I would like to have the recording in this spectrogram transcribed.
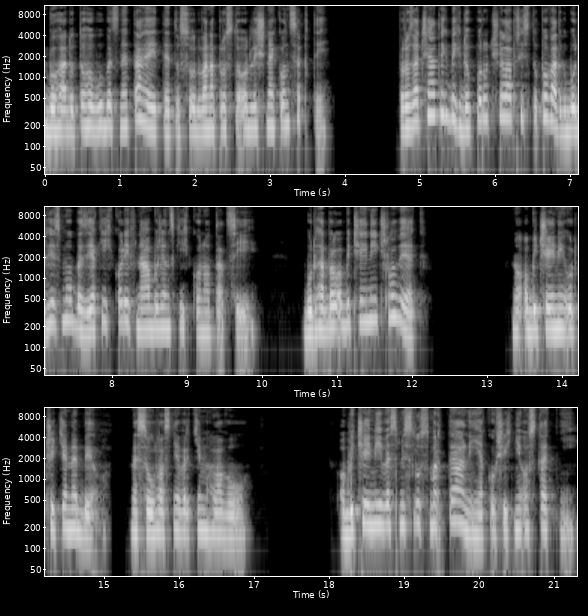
Boha do toho vůbec netahejte, to jsou dva naprosto odlišné koncepty. Pro začátek bych doporučila přistupovat k buddhismu bez jakýchkoliv náboženských konotací. Buddha byl obyčejný člověk, No obyčejný určitě nebyl. Nesouhlasně vrtím hlavou. Obyčejný ve smyslu smrtelný, jako všichni ostatní.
